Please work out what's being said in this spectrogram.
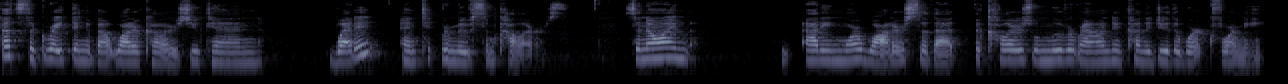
that's the great thing about watercolors. You can wet it and remove some colors. So now I'm adding more water so that the colors will move around and kind of do the work for me.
